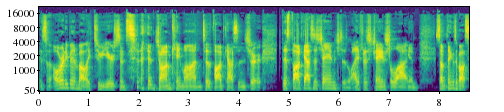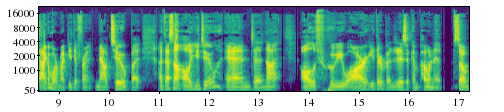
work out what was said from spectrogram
it's already been about like two years since John came on to the podcast. And sure, this podcast has changed and life has changed a lot. And some things about Sagamore might be different now too, but uh, that's not all you do and uh, not all of who you are either, but it is a component. So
